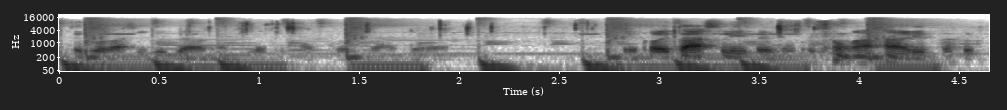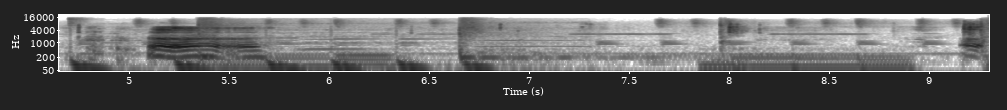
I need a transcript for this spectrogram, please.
itu gua kasih juga sama dia tuh satu ada ya, kalau itu asli itu itu mahal itu Heeh, heeh. Eh,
